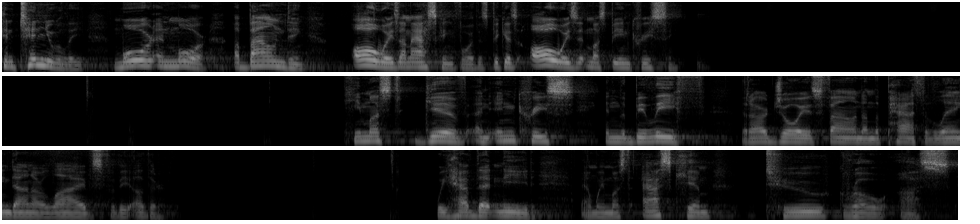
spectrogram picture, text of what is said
continually, more and more, abounding. Always I'm asking for this because always it must be increasing. He must give an increase in the belief that our joy is found on the path of laying down our lives for the other. We have that need, and we must ask Him to grow us,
